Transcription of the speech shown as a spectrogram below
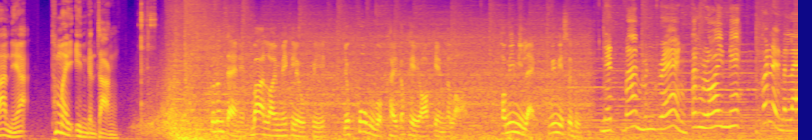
บ้านเนี้ยทำไมอินกันจัง ก็ตั้งแต่เน็ตบ้านลอยเมกเร็วฟีดยกคู่ไปบวกใครก็เพย์ออฟเกมตลอด เพราะไม่มีแหลกไม่มีสะดุด เน็ตบ้านมันแรงตั้งร้อยเมกก็เน็ตมันแร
